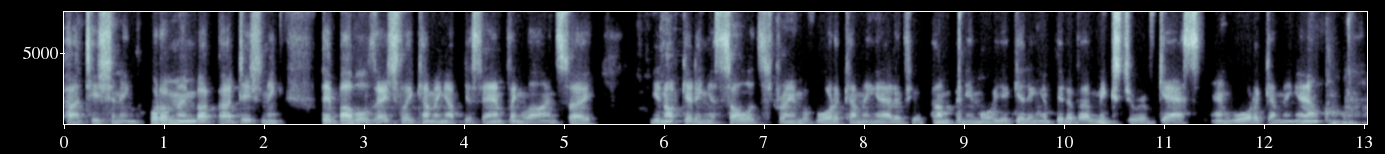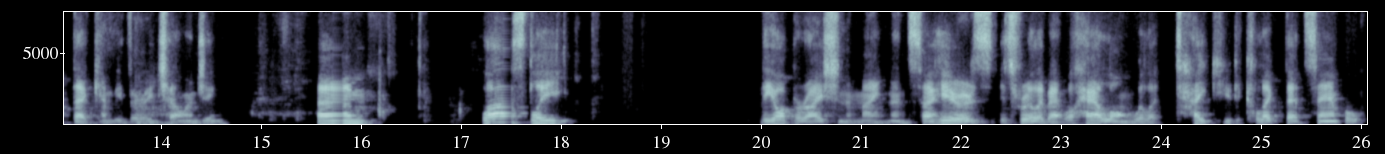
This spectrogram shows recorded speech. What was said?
partitioning. What do I mean by partitioning? They're bubbles actually coming up your sampling line. So you're not getting a solid stream of water coming out of your pump anymore. You're getting a bit of a mixture of gas and water coming out. That can be very challenging. Um, lastly, the operation and maintenance. So here is it's really about well, how long will it take you to collect that sample?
